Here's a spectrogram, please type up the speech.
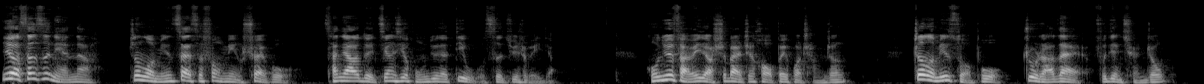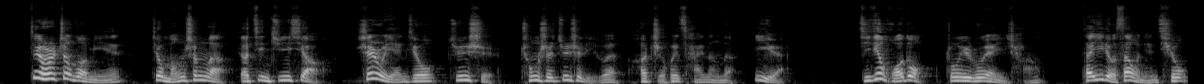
一九三四年呢，郑作民再次奉命率部参加了对江西红军的第五次军事围剿。红军反围剿失败之后，被迫长征。郑作民所部驻扎在福建泉州。这时候，郑作民就萌生了要进军校，深入研究军事、充实军事理论和指挥才能的意愿。几经活动，终于如愿以偿，在一九三五年秋，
